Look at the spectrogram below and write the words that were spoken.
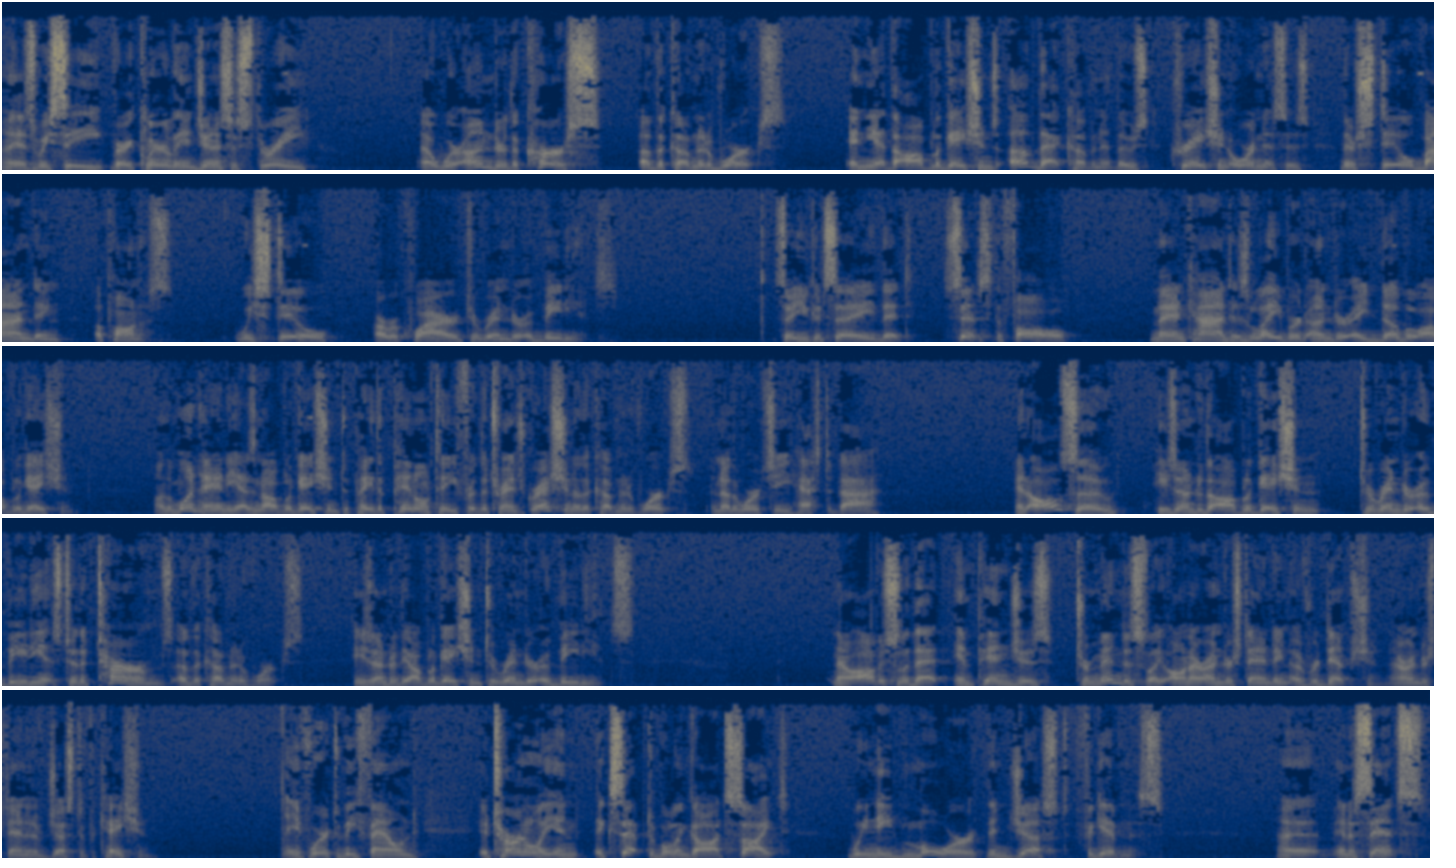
As we see very clearly in Genesis 3, uh, we're under the curse of the covenant of works. And yet, the obligations of that covenant, those creation ordinances, they're still binding upon us. We still are required to render obedience. So you could say that since the fall, mankind has labored under a double obligation. On the one hand, he has an obligation to pay the penalty for the transgression of the covenant of works. In other words, he has to die. And also, he's under the obligation to render obedience to the terms of the covenant of works. He's under the obligation to render obedience. Now, obviously, that impinges tremendously on our understanding of redemption, our understanding of justification. If we're to be found eternally and acceptable in God's sight, we need more than just forgiveness. Uh, in a sense,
